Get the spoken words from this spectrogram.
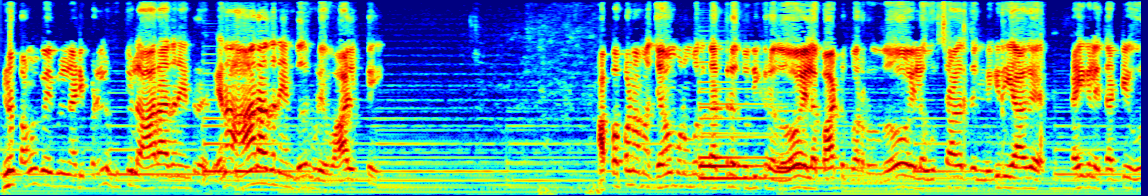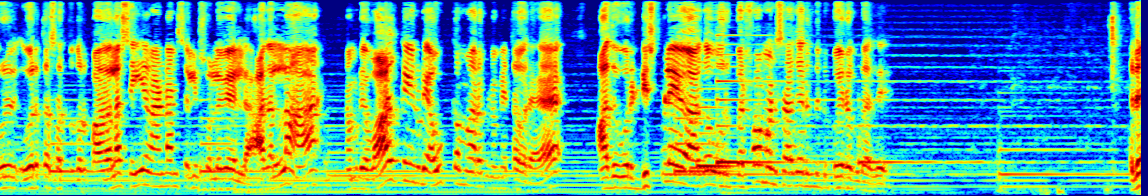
இன்னும் தமிழ் பைபிளின் அடிப்படையில் புத்தியுள்ள ஆராதனை என்றார். ஏன்னா ஆராதனை என்பது நம்முடைய வாழ்க்கை. அப்பப்ப நம்ம ஜெபம் பண்ணும்போது கத்திர துதிக்கிறதோ இல்ல பாட்டு பாடுறதோ இல்ல உற்சாகத்துக்கு மிகுதியாக கைகளை தட்டி உர- உரத்த சத்தத்தோட அதெல்லாம் செய்ய வேண்டாம்னு சொல்லி சொல்லவே இல்லை. அதெல்லாம் நம்முடைய வாழ்க்கையினுடைய அவுட்கமா இருக்கணுமே தவிர அது ஒரு டிஸ்பிளேவாக ஒரு பெர்ஃபார்மன்ஸாக இருந்துட்டு போயிடக்கூடாது. அது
